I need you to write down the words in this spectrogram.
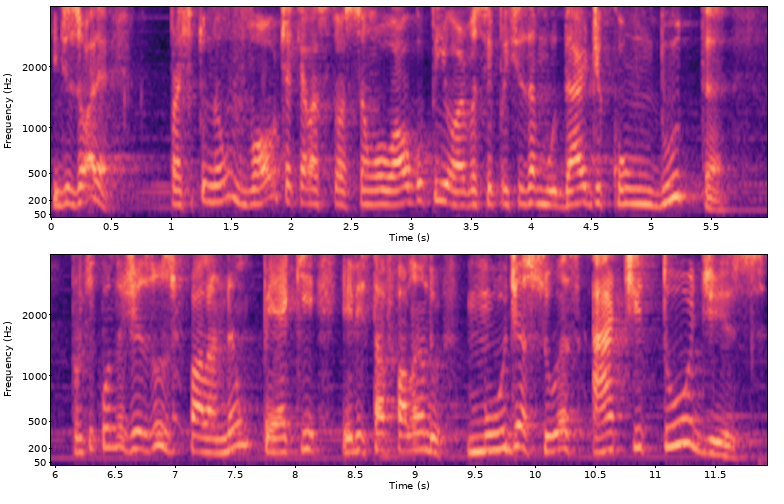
e diz: olha, para que tu não volte àquela situação ou algo pior, você precisa mudar de conduta. Porque quando Jesus fala não peque, ele está falando mude as suas atitudes.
